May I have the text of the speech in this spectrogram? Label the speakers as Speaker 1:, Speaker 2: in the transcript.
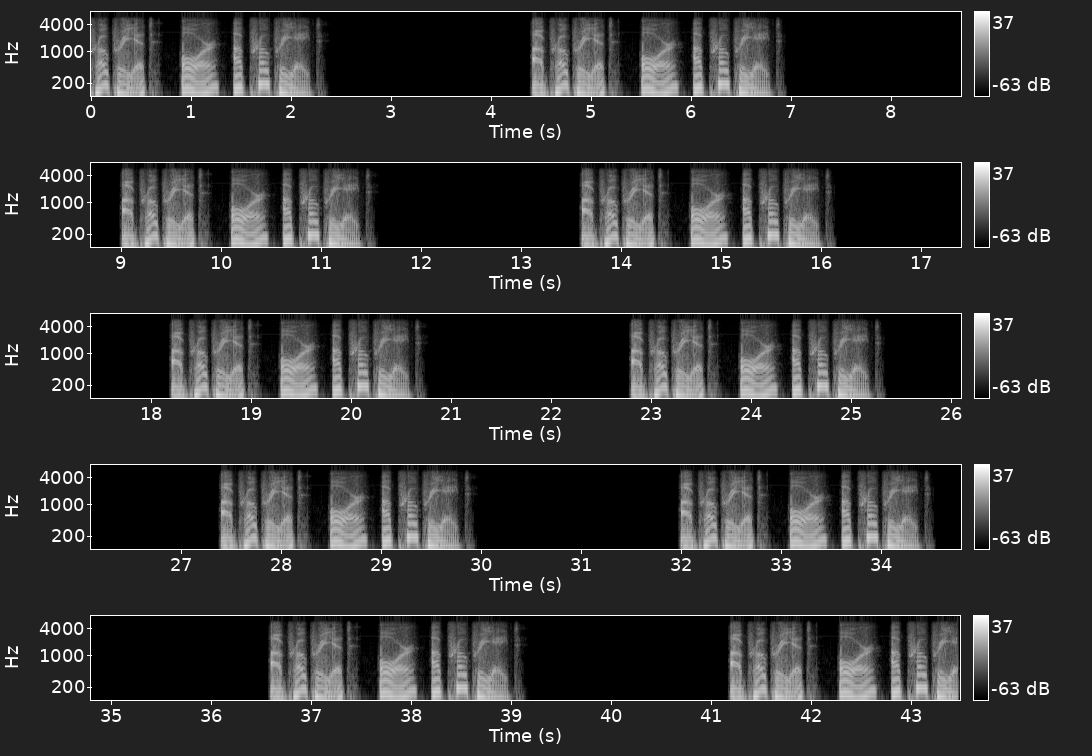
Speaker 1: appropriate or appropriate. Appropriate or appropriate. Appropriate or appropriate. Appropriate or appropriate. Appropriate or appropriate. Appropriate or appropriate. Appropriate or appropriate. Appropriate or appropriate. Appropriate or appropriate. Appropriate or appropriate.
